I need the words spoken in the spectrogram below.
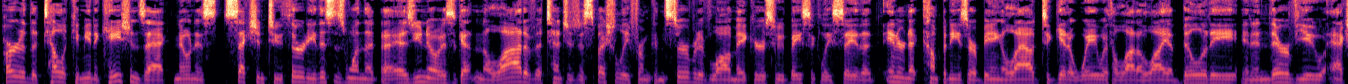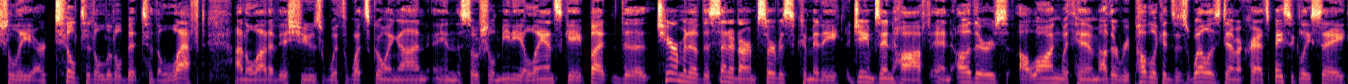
part of the Telecommunications Act known as Section 230. This is one that, uh, as you know, has gotten a lot of attention, especially from conservative lawmakers who basically say that internet companies are being allowed to get away with a lot of liability and, in their view, actually are tilted a little bit to the left on a lot of issues with what's going on in the social media landscape. But the chairman of the Senate Armed Services Committee, James Inhofe, and others along with him, other Republicans as well as Democrats, basically say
